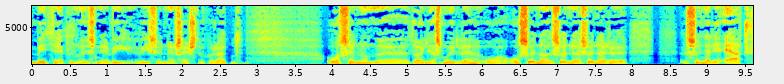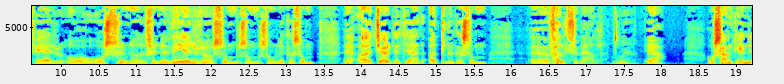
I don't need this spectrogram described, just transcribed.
mitt epen og isner, vi, vi synner sørste korrødt. Mm og sin uh, døylige smule, og, og sin, sin, sin, sin er ærtfer og, og sin, sin er og som, som, som lykkes som, uh, gjør det til at alt lykkes som uh, følte seg vel. Ja. ja og sang, inn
